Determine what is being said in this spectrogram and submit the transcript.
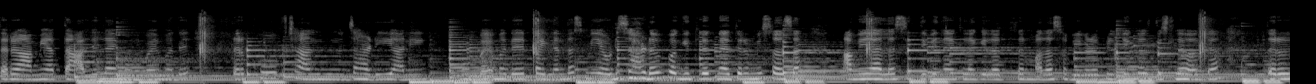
तर आम्ही आता आलेलो आहे मुंबईमध्ये. तर खूप छान झाडी आणि मुंबईमध्ये पहिल्यांदाच मी एवढी झाडं बघितलेत नाही तर मी सहसा आम्ही याला सिद्धिविनायकला गेलो तर मला सगळीकडे बिल्डिंगच दिसल्या होत्या. तर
